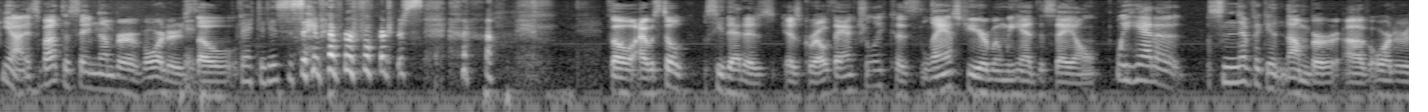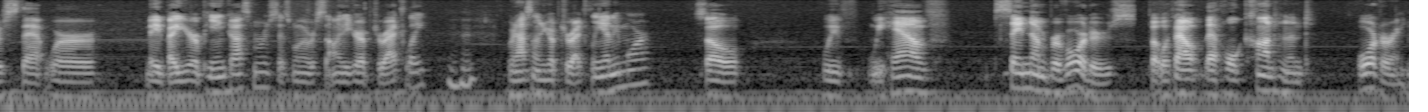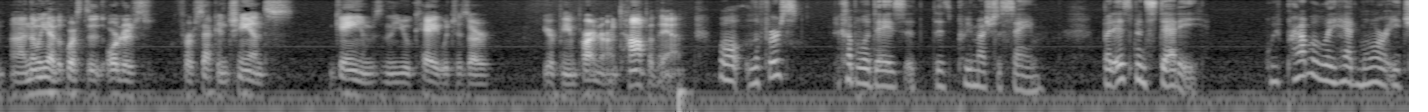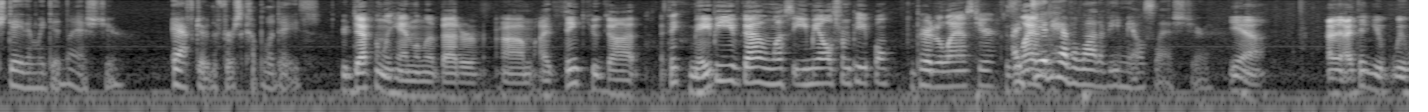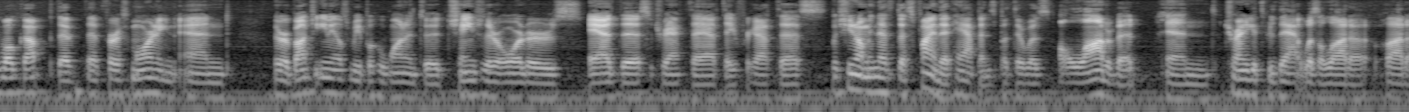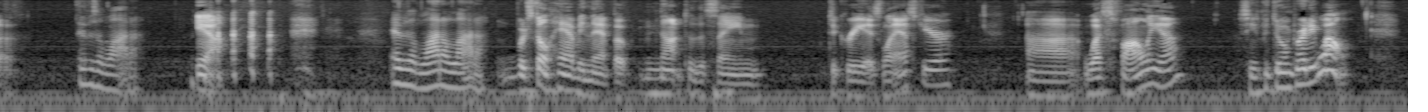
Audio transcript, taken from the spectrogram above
Yeah, it's about the same number of orders, though. In fact, it is the same number of orders. Though I would still see that as as growth actually, because last year when we had the sale, we had a significant number of orders that were made by European customers. That's when we were selling to Europe directly. Mhm. We're not selling to Europe directly anymore, so we've we have same number of orders, but without that whole continent ordering. Uh, and then we have, of course, the orders for Second Chance Games in the UK, which is our European partner. On top of that, well, the first couple of days it, it's pretty much the same, but it's been steady. We've probably had more each day than we did last year. After the first couple of days. You're definitely handling it better. Um, I think you got. I think maybe you've gotten less emails from people compared to last year. I last, did have a lot of emails last year. Yeah, I, I think you, we woke up that that first morning and there were a bunch of emails from people who wanted to change their orders, add this, subtract that. They forgot this, which you know, I mean, that's that's fine. That happens, but there was a lot of it, and trying to get through that was a lot of a lot of It was a lot of. yeah. It was a lot, a lot of. we're still having that, but not to the same degree as last year. Uh, Westphalia seems to be doing pretty well.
